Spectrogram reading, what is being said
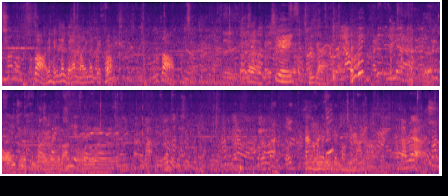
是啊，你还两个人买那个床，是啊，是啊，是啊，是啊，买那个难过了嘛。三。瑞，走。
